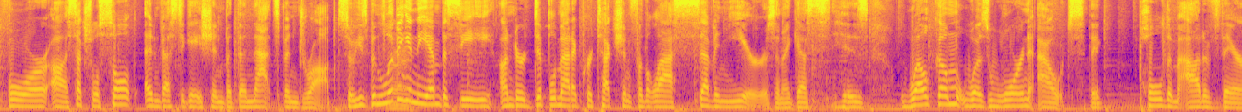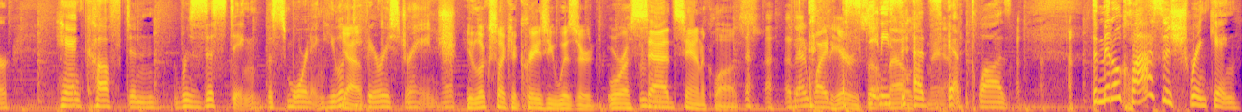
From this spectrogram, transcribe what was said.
for uh, sexual assault investigation, but then that's been dropped. So he's been living in the embassy under diplomatic protection for the last seven years, and I guess his welcome was worn out. They pulled him out of there, handcuffed and resisting this morning. He looked Yeah. very strange. He looks like a crazy wizard or a sad Santa Claus. that white hair is Skinny something else, sad man. Santa Claus. the middle class is shrinking.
